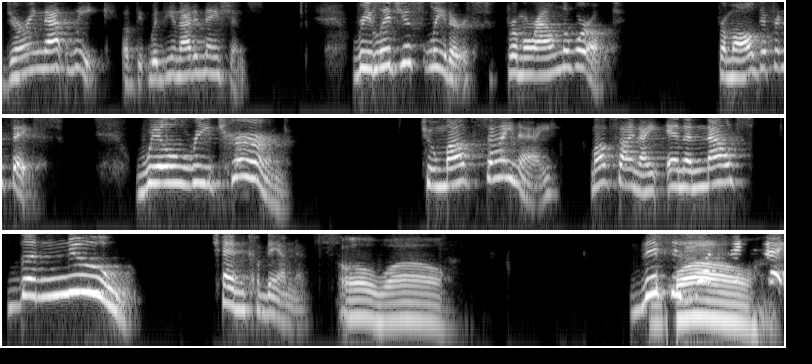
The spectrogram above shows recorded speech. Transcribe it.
during that week of the, with the United Nations, religious leaders from around the world, from all different faiths, will return to Mount Sinai, Mount Sinai, and announce the new Ten Commandments. Oh wow! This is wow. what they say.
